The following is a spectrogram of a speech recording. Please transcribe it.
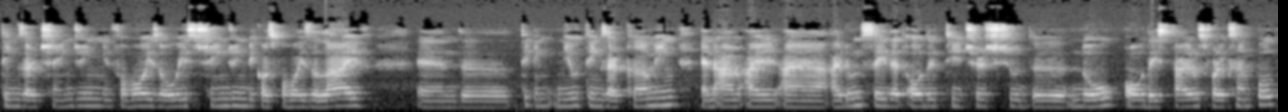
things are changing and forró is always changing because forró is alive and uh, th- new things are coming. And I, I, I don't say that all the teachers should uh, know all the styles for example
